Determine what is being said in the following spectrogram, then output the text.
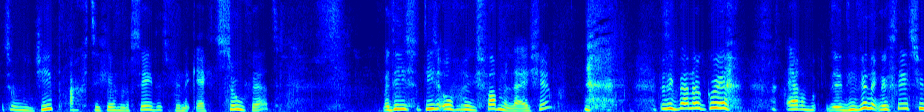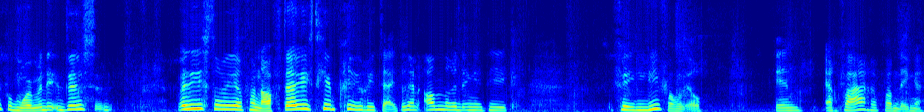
zo'n Jeep-achtige Mercedes vind ik echt zo vet. Maar die is, die is overigens van mijn lijstje. dus ik ben ook weer erg, die vind ik nog steeds super mooi. Maar die, dus, maar die is er weer vanaf. Dat heeft geen prioriteit. Er zijn andere dingen die ik veel liever wil. In ervaren van dingen,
